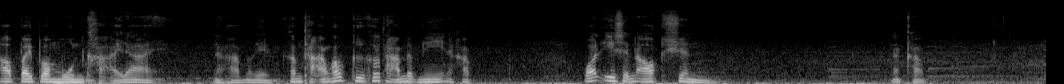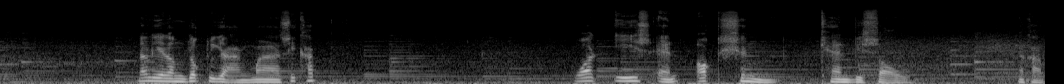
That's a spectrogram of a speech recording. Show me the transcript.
เอาไปประมูลขายได้นะครับนักเรียนคำถามเขาคือเขาถามแบบนี้นะครับ what is an auction นะครับ นักเรียนลองยกตัวอย่างมาสิครับ what is an auction can be sold นะครับ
